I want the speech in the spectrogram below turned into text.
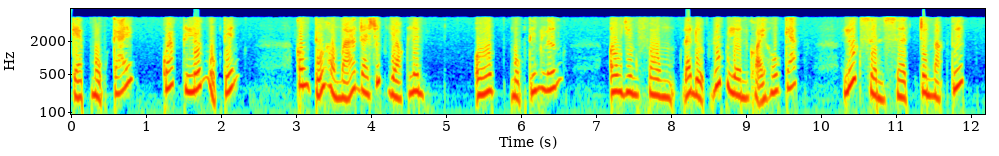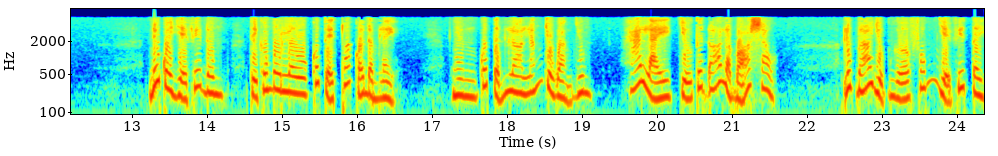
kẹp một cái, quát lớn một tiếng. Con tiểu hồng mã ra sức giọt lên. Ồ một tiếng lớn. Âu dương phong đã được rút lên khỏi hố cát, lướt sền sệt trên mặt tuyết. Nếu quay về phía đông, thì không bao lâu có thể thoát khỏi đầm lầy nhưng quách tỉnh lo lắng cho hoàng dung, há lại chịu tới đó là bỏ sau. Lúc đó dục ngựa phóng về phía tây.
